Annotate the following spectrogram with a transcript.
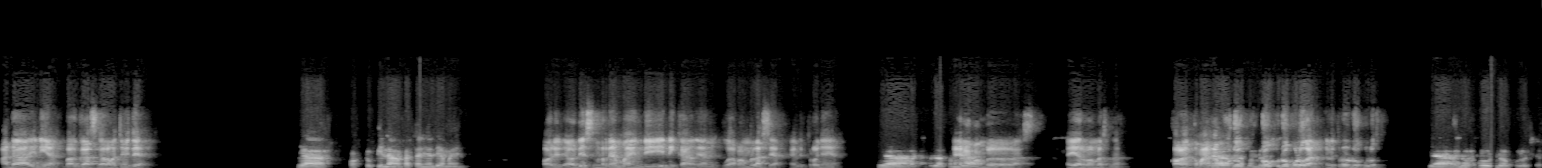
ada ini ya, Bagas segala macam itu ya? Ya, waktu final katanya dia main. Oh, dia, oh, dia sebenarnya main di ini kan, yang U18 ya, Elite Pro-nya ya? Ya, 18. Eh, 18. Eh, iya, 18 benar. Kalau yang kemarin ya, kamu 20, 20, kan? Elite Pro 20. Ya, 20, 20. Sir.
